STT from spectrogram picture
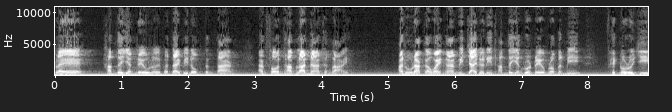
แปลทำได้อย่างเร็วเลย พระไตรปิฎกต่างๆ อักษรทำล้านนาทั้งหลาย อนุรักษ์เอาไว้งานวิจัยเดี๋ยวนี้ทำได้อย่างรวดเร็ว เพราะมันมีเทคโนโลยี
